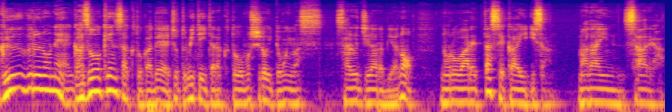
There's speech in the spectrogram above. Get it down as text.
Google のね、画像検索とかでちょっと見ていただくと面白いと思います。サウジアラビアの呪われた世界遺産、マダイン・サーレハ。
